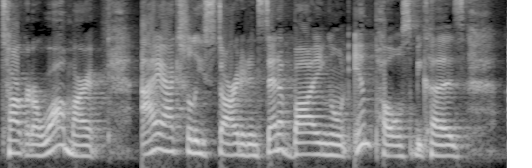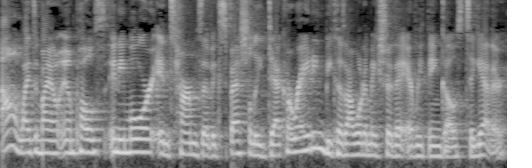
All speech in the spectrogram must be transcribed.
Target or Walmart I actually started instead of buying on impulse because I don't like to buy on impulse anymore in terms of especially decorating because I want to make sure that everything goes together.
